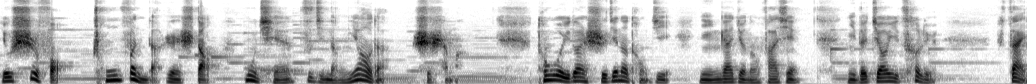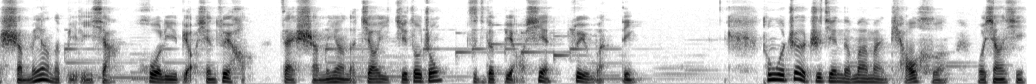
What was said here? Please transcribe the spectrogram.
又是否充分的认识到目前自己能要的是什么。通过一段时间的统计，你应该就能发现，你的交易策略在什么样的比例下获利表现最好，在什么样的交易节奏中自己的表现最稳定。通过这之间的慢慢调和，我相信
